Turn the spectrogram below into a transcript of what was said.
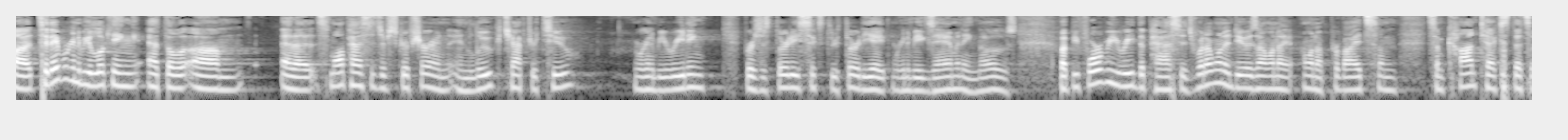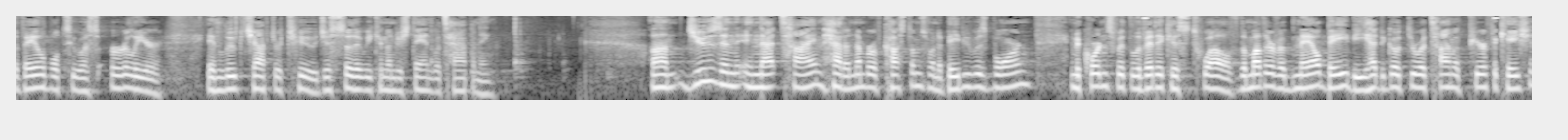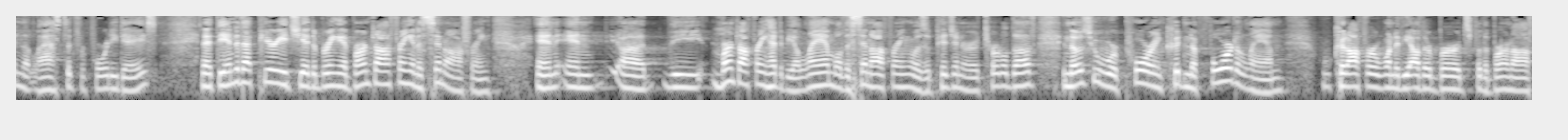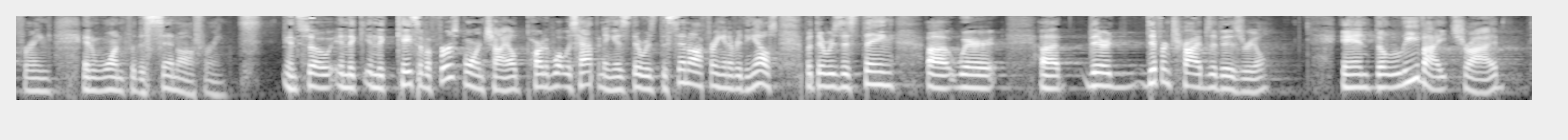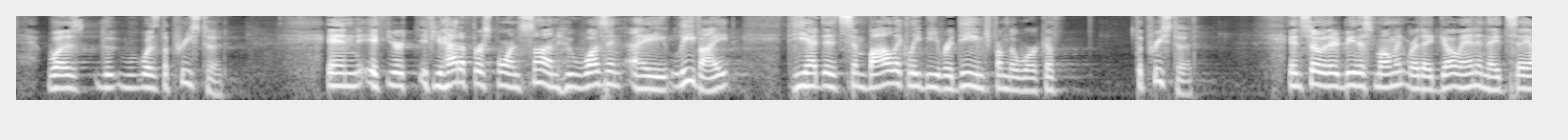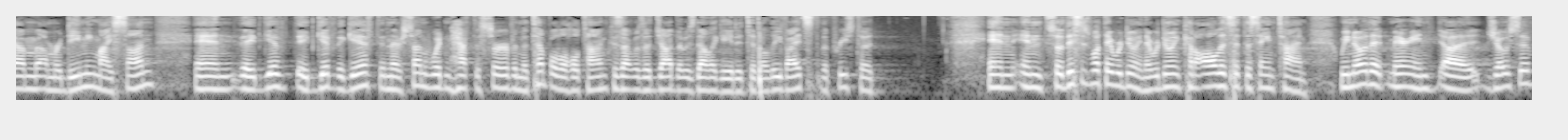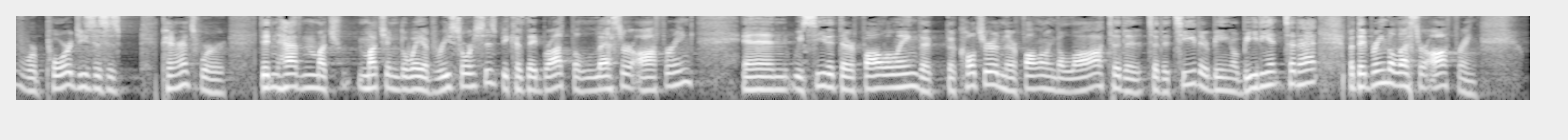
Uh, today we're going to be looking at the um, at a small passage of scripture in, in Luke chapter two. We're going to be reading verses 36 through 38. We're going to be examining those. But before we read the passage, what I want to do is I want to I want to provide some some context that's available to us earlier in Luke chapter 2, just so that we can understand what's happening. Um, Jews in, in that time had a number of customs when a baby was born. In accordance with Leviticus 12, the mother of a male baby had to go through a time of purification that lasted for 40 days. And at the end of that period, she had to bring a burnt offering and a sin offering. And, and uh, the burnt offering had to be a lamb, while the sin offering was a pigeon or a turtle dove. And those who were poor and couldn't afford a lamb could offer one of the other birds for the burnt offering and one for the sin offering. And so in the, in the case of a firstborn child, part of what was happening is there was the sin offering and everything else, but there was this thing, uh, where, uh, there are different tribes of Israel, and the Levite tribe was the, was the priesthood. And if you're, if you had a firstborn son who wasn't a Levite, he had to symbolically be redeemed from the work of the priesthood. And so there'd be this moment where they'd go in and they'd say, I'm, I'm redeeming my son. And they'd give, they'd give the gift and their son wouldn't have to serve in the temple the whole time because that was a job that was delegated to the Levites, to the priesthood. And, and so this is what they were doing. They were doing kind of all this at the same time. We know that Mary and uh, Joseph were poor. Jesus' parents were, didn't have much, much in the way of resources because they brought the lesser offering. And we see that they're following the, the culture and they're following the law to the, to the T. They're being obedient to that, but they bring the lesser offering.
